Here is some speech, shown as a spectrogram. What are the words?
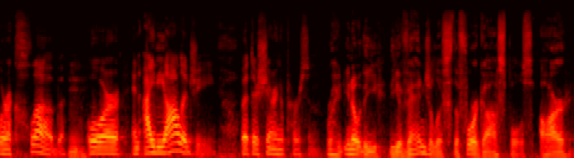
or a club mm. or an ideology, but they're sharing a person. Right. You know, the, the evangelists, the four gospels, are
